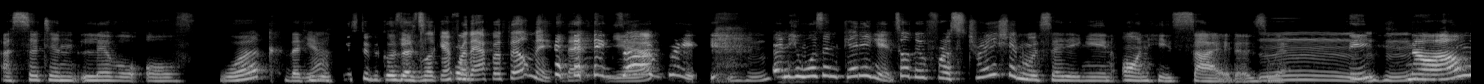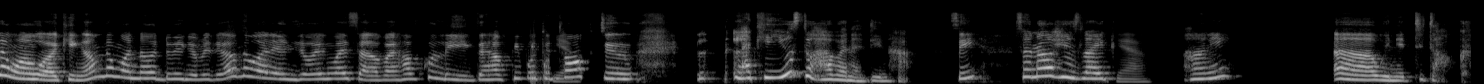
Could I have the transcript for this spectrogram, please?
a certain level of work that he was used to because He's looking for that fulfillment. That, yeah. exactly. Mhm. And he wasn't getting it. So the frustration was setting in on his side as well. Mm, See? mhm. Now I'm the one working. I'm the one not doing everything. I'm the one enjoying myself. I have colleagues. I have people to Yeah. talk to. Like he used to have didn't have. See? So now he's like, Yeah. honey, uh, we need to talk.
